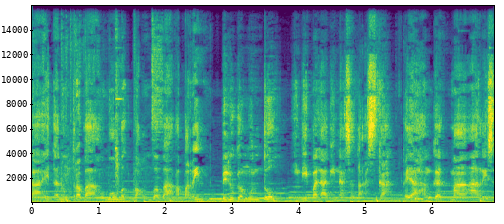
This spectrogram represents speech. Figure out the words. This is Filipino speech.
Kahit anong trabaho mo, magpakumbaba ka pa rin. Bilog ang mundo, hindi palagi nasa taas ka. Kaya hanggat maaari sa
